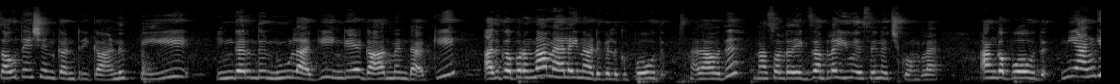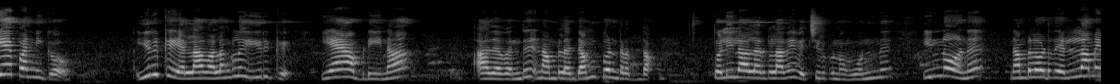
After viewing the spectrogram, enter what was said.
சவுத் ஏஷியன் கண்ட்ரிக்கு அனுப்பி இங்கேருந்து நூலாக்கி இங்கேயே கார்மெண்ட் ஆக்கி அதுக்கப்புறம் தான் மேலை நாடுகளுக்கு போகுது. அதாவது நான் சொல்கிற எக்ஸாம்பிளாக யூஎஸ்ஏன்னு வச்சுக்கோங்களேன். அங்கே போகுது. நீ அங்கேயே பண்ணிக்கோ. இருக்குது எல்லா வளங்களும் இருக்குது ஏன் அப்படின்னா அதை வந்து நம்மளை டம்ப் பண்ணுறது தான். தொழிலாளர்களாகவே வச்சுருக்கணும். ஒன்று இன்னொன்று நம்மளோடது எல்லாமே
